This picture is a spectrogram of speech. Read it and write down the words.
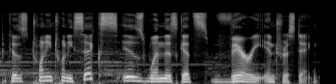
because 2026 is when this gets very interesting.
